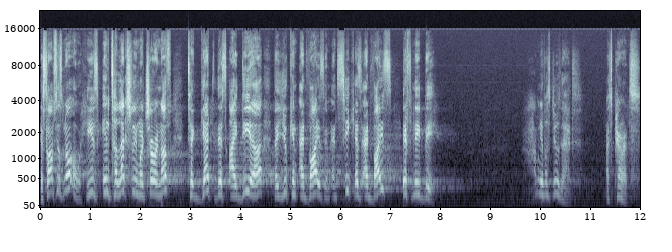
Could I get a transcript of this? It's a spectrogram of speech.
Islam says no, he's intellectually mature enough to get this idea that you can advise him and seek his advice if need be. How many of us do that as parents?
